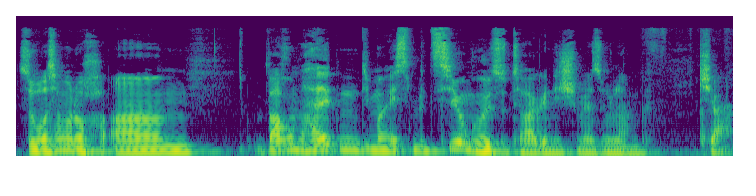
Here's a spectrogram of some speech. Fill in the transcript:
So, was haben wir noch? Ähm, warum halten die meisten Beziehungen heutzutage nicht mehr so lang? Tja,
